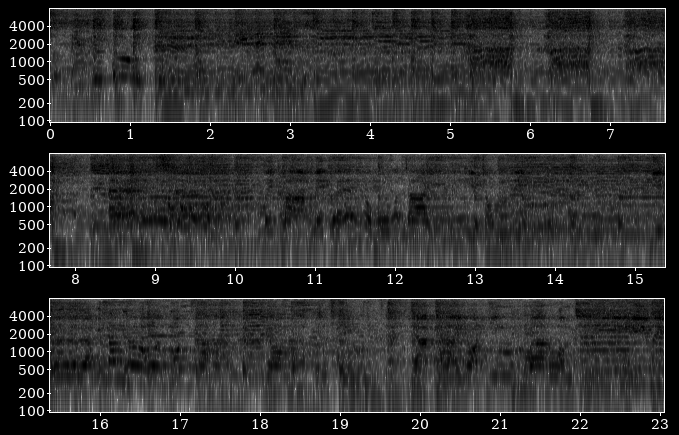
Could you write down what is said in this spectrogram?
ไม่ขาดไม่แคล้วหัวใจจมดิ่งที่เหมือนดังโดนมนสายอมรับทุกสิ่ง อยากได้ยอดยิงมาร่วมชีวิ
